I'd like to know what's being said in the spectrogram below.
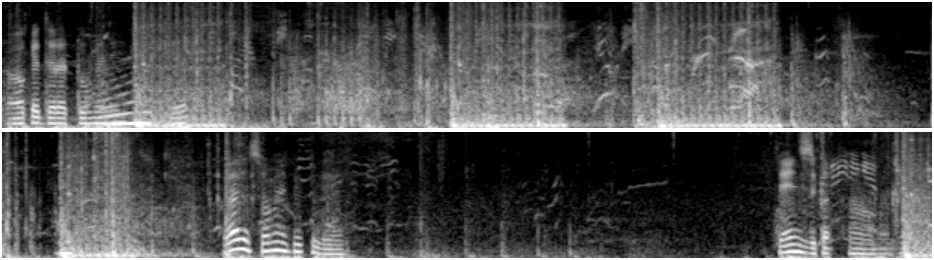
Okay, there are too many here. Why are there so many people here? Change the gun. Oh my god.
